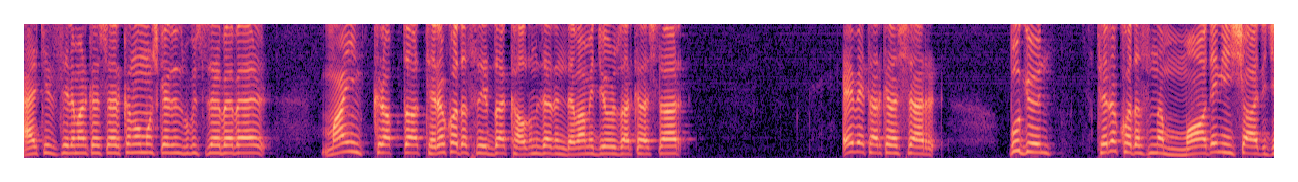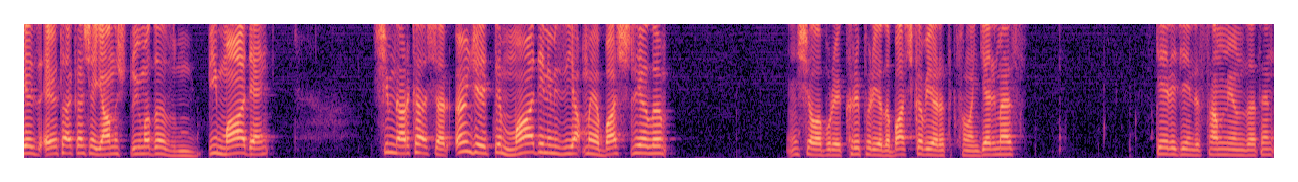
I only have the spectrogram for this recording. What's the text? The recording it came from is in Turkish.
Herkese selam arkadaşlar. Kanalıma hoş geldiniz. Bugün sizlerle beraber Minecraft'ta Terak Adası'da kaldığımız yerden devam ediyoruz arkadaşlar. Evet arkadaşlar. Bugün Terak Adası'nda maden inşa edeceğiz. Evet arkadaşlar yanlış duymadığınız bir maden. Şimdi arkadaşlar öncelikle madenimizi yapmaya başlayalım. İnşallah buraya creeper ya da başka bir yaratık falan gelmez. Geleceğini de sanmıyorum zaten.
